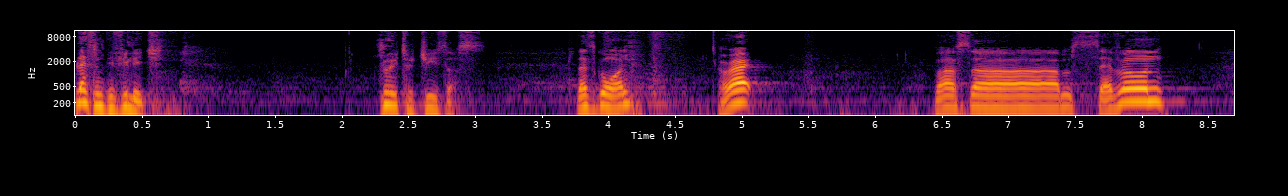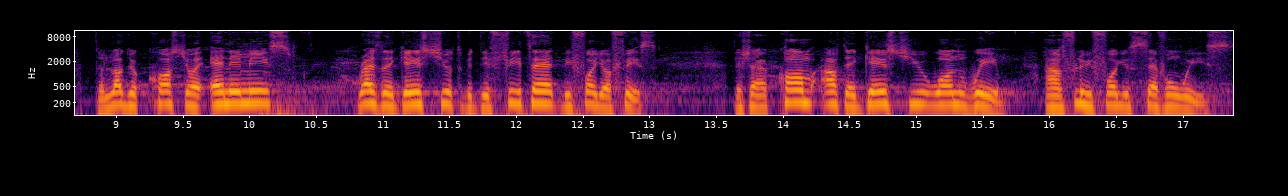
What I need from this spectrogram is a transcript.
blessed in the village. Glory to Jesus. Let's go on. All right. Verse um, 7 The Lord will cause your enemies rise against you to be defeated before your face. They shall come out against you one way and flee before you seven ways.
